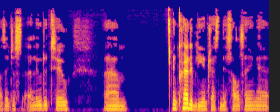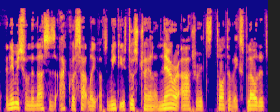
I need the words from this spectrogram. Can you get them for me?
as I just alluded to. Um, incredibly interesting, this whole thing. Uh, an image from the NASA's Aqua satellite of the meteor's dust trail an hour after it's thought to have exploded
